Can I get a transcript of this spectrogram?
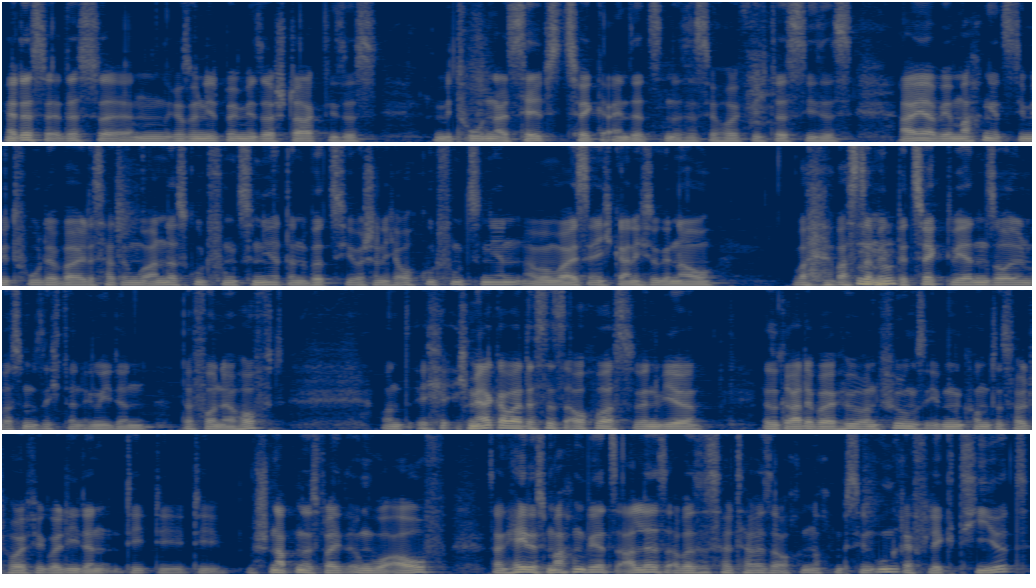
Ja, das, das äh, resoniert bei mir sehr stark, dieses Methoden als Selbstzweck einsetzen. Das ist ja häufig, dass dieses, ah ja, wir machen jetzt die Methode, weil das hat irgendwo anders gut funktioniert, dann wird es hier wahrscheinlich auch gut funktionieren, aber man weiß eigentlich gar nicht so genau, was damit mhm. bezweckt werden soll und was man sich dann irgendwie dann davon erhofft. Und ich, ich merke aber, das ist auch was, wenn wir, also gerade bei höheren Führungsebenen kommt es halt häufig, weil die dann, die, die, die schnappen das vielleicht irgendwo auf, sagen, hey, das machen wir jetzt alles, aber es ist halt teilweise auch noch ein bisschen unreflektiert,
